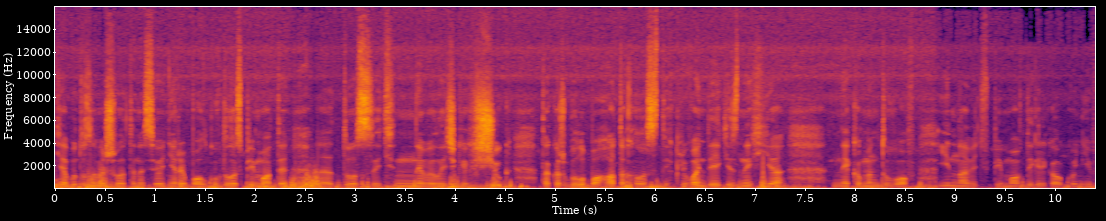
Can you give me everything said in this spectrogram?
Я буду завершувати на сьогодні рибалку. Вдалося піймати е, досить невеличких щук. Також було багато холостих клювань, деякі з них я не коментував. І навіть впіймав декілька окунів.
